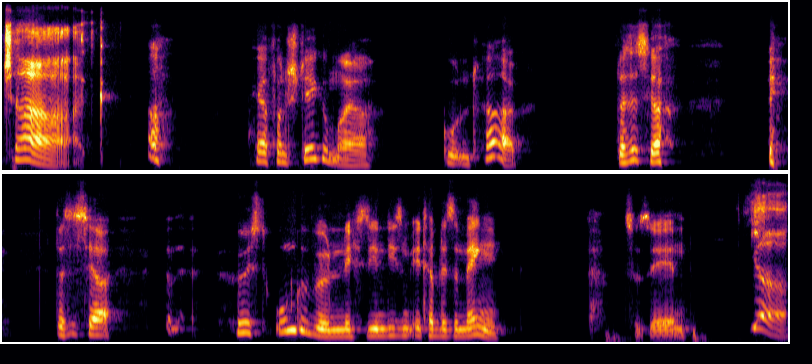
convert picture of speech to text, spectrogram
Tag. Ach, Herr von Stegemeyer. Guten Tag. Das ist ja, das ist ja höchst ungewöhnlich, Sie in diesem Etablissement zu sehen. Ja,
